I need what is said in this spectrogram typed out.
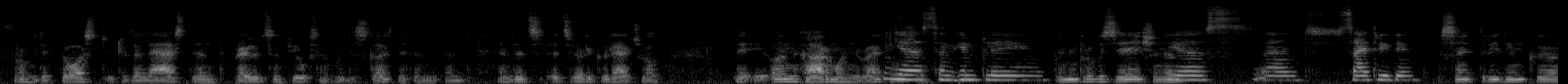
from the first to the last, and preludes and fugues, and we discussed it, and and and it's it's very gradual. On harmony, right? also? Yes, and hymn playing. And improvisation and Yes, and sight reading. sight reading. Uh,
